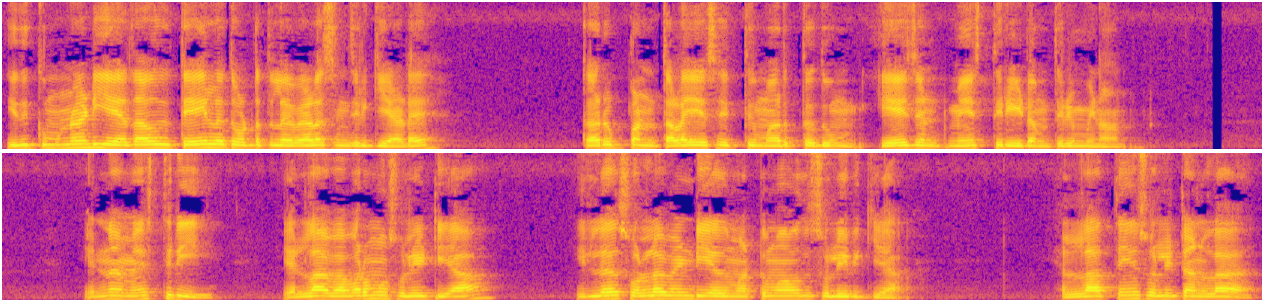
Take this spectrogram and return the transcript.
இதுக்கு முன்னாடி ஏதாவது தேயிலை தோட்டத்தில் வேலை செஞ்சிருக்கியாடே? கருப்பன் தலையசைத்து மறுத்ததும் ஏஜென்ட் மேஸ்திரியிடம் திரும்பினான். என்ன மேஸ்திரி எல்லா விவரமும் சொல்லிட்டியா? இல்லை சொல்ல வேண்டியது மட்டுமாவது சொல்லியிருக்கியா? எல்லாத்தையும் சொல்லிட்டேன்ல.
